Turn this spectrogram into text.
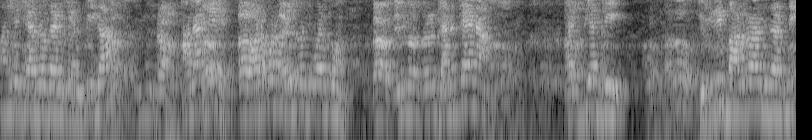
మహేష్ యాదవ్ గారికి ఎంపీగా అలాగే నియోజకవర్గం జనసేన అభ్యర్థి శ్రీ బాలరాజు గారిని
